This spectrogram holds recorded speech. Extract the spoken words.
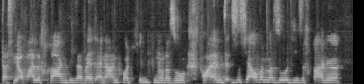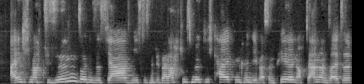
dass wir auf alle Fragen dieser Welt eine Antwort finden oder so. Vor allem, es ist ja auch immer so diese Frage, eigentlich macht sie Sinn, so dieses Jahr, wie ist es mit Übernachtungsmöglichkeiten, könnt ihr was empfehlen? Auf der anderen Seite,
